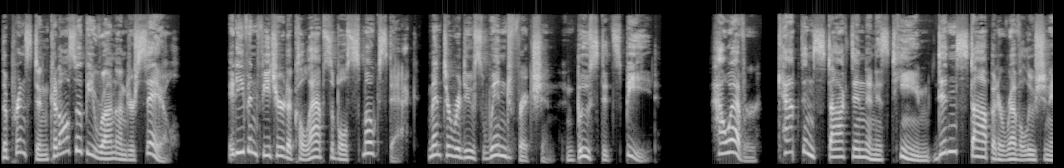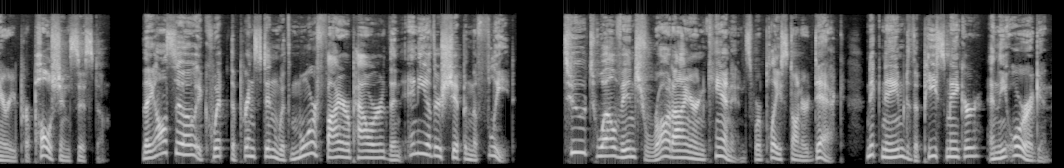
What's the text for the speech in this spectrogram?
the Princeton could also be run under sail. It even featured a collapsible smokestack meant to reduce wind friction and boost its speed. However, Captain Stockton and his team didn't stop at a revolutionary propulsion system. They also equipped the Princeton with more firepower than any other ship in the fleet. Two 12 inch wrought iron cannons were placed on her deck, nicknamed the Peacemaker and the Oregon.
